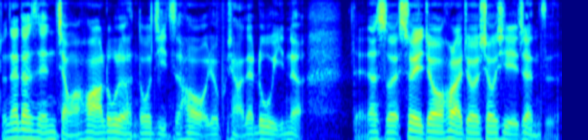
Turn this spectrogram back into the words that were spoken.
就那段时间讲完话，录了很多集之后，我就不想再录音了。对，那所以所以就后来就休息一阵子。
